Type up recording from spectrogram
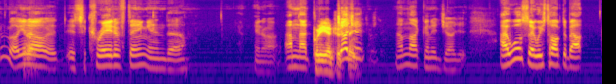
Well, you Yeah. know, it, it's a creative thing, and uh, you know, I'm not Pretty gonna Judge it. I'm not going to judge it. I will say we talked about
